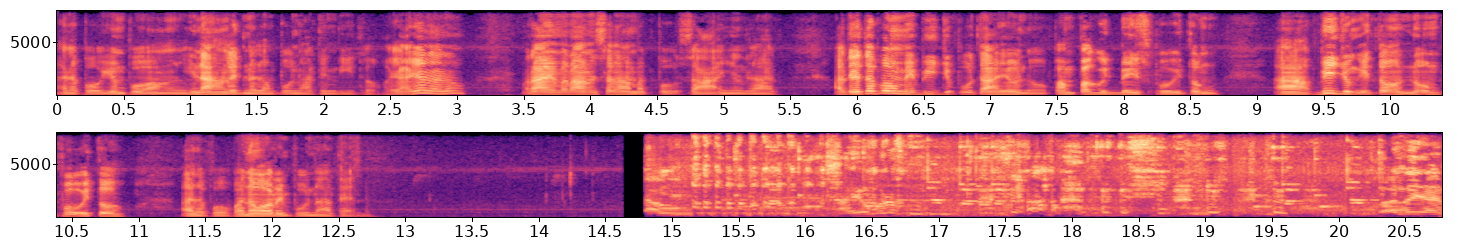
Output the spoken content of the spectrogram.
Ano po yun po ang hinahangad na lang po natin dito. Kaya yun ano maraming maraming salamat po sa inyong lahat. At ito po may video po tayo no pampagood base po itong ah video ito noon po ito. Ano po panoorin po natin. Ayaw mo ano yan?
